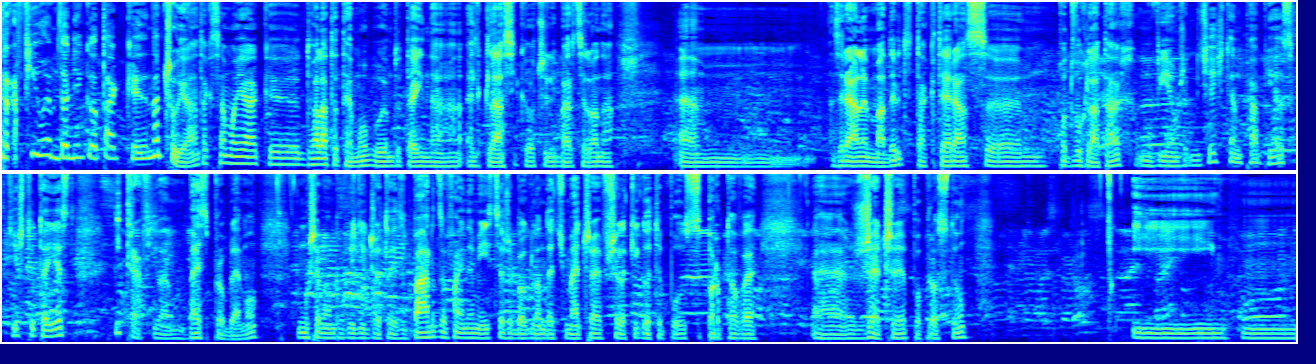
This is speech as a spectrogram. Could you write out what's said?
trafiłem do niego tak e, na czuja, tak samo jak e, dwa lata temu byłem tutaj na El Clasico, czyli Barcelona z Realem Madryt, tak teraz em, po dwóch latach mówiłem, że gdzieś ten pub jest, gdzieś tutaj jest i trafiłem bez problemu. Muszę Wam powiedzieć, że to jest bardzo fajne miejsce, żeby oglądać mecze, wszelkiego typu sportowe e, rzeczy po prostu. I, mm,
